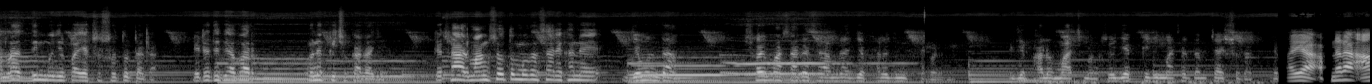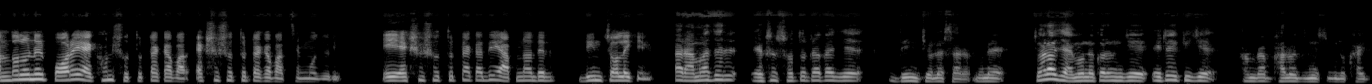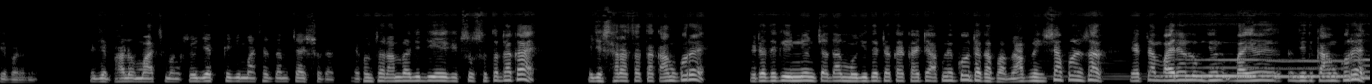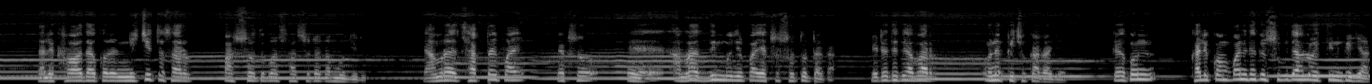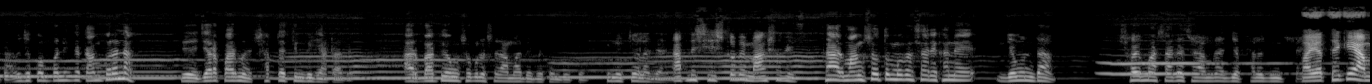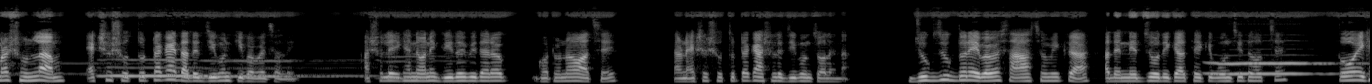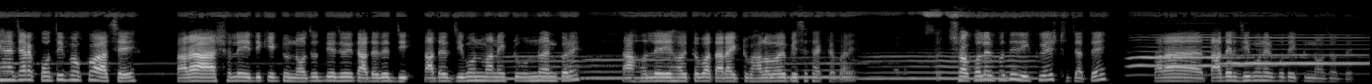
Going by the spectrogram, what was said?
আমরা দিন মজুর পাই একশো সত্তর টাকা। এটা থেকে আবার অনেক কিছু কাটা যায়। স্যার মাংস তো মনে স্যার এখানে যেমন দাম ছয় মাস আগে স্যার আমরা যে ভালো জিনিস খেতে পারব যে ভালো মাছ মাংস যে এক কেজি মাছের দাম চারশো টাকা। ভাইয়া আপনারা আন্দোলনের পরে এখন সত্তর টাকা একশো সত্তর টাকা পাচ্ছেন মজুরি। এই একশো সত্তর টাকা দিয়ে আপনাদের দিন চলে কিনা? আর আমাদের একশো সত্তর টাকায় যে দিন চলে স্যার মানে চলা যায়। মনে করেন যে এটাই কি যে আমরা ভালো জিনিসগুলো খাইতে পারি না। এই যে ভালো মাছ, মাংস, এই যে এক কেজি মাছের দাম চারশো টাকা। এখন স্যার আমরা যদি এই একশো সত্তর টাকায় এই যে সারা সাতা কাম করে, এটা থেকে ইউনিয়ন চাঁদা মজুদের টাকা কাটে, আপনি কয় টাকা পাবেন? আপনি হিসাব করেন স্যার, একটা বাইরের লোকজন বাইরে যদি কাম করে, তাহলে খাওয়া দাওয়া করে নিশ্চিত স্যার পাঁচশো অথবা সাতশো টাকা মজুরি। আমরা সপ্তাহে পাই একশো আমরা দিন মজুরি পাই একশো সত্তর টাকা। এটা থেকে আবার অনেক কিছু কাটা যায়। এখন খালি কোম্পানি থেকে সুবিধা হলো ওই তিন কেজি আটা। ওই যে কোম্পানিতে কাম করে না যারা পারমানেন্ট সপ্তাহে তিন কেজি আটা দেয় আর বাকি অংশগুলো স্যার আমাদের বেতন দিতে। কিন্তু চলা যায় আপনি শেষ কবে মাংস খেয়েছেন? স্যার মাংস তো মনে স্যার এখানে যেমন দাম ছয় মাস আগে স্যার আমরা যে ভালো জিনিস থেকে আমরা শুনলাম একশো সত্তর টাকায় তাদের জীবন কীভাবে চলে। আসলে এখানে অনেক হৃদয় বিদারক ঘটনাও আছে কারণ একশো সত্তর টাকা আসলে জীবন চলে না। যুগ যুগ ধরে এভাবে সাহা শ্রমিকরা তাদের ন্যায্য অধিকার থেকে বঞ্চিত হচ্ছে। তো এখানে যারা কর্তৃপক্ষ আছে তারা আসলে এদিকে একটু নজর দিয়ে যদি তাদের তাদের জীবন মানে একটু উন্নয়ন করে, তাহলে হয়তোবা তারা একটু ভালোভাবে বেঁচে থাকতে পারে। সকলের প্রতি রিকোয়েস্ট যাতে তারা তাদের জীবনের প্রতি একটু নজর দেয়।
